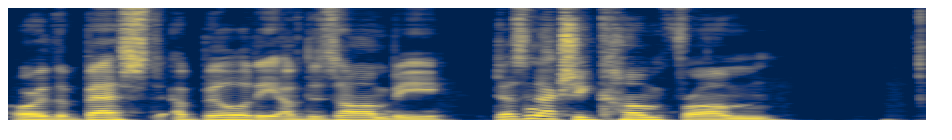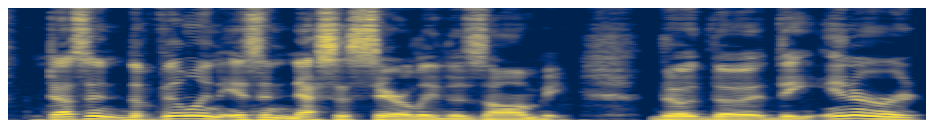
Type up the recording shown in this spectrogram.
or the best ability of the zombie doesn't actually come from doesn't the villain isn't necessarily the zombie. The the the inner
